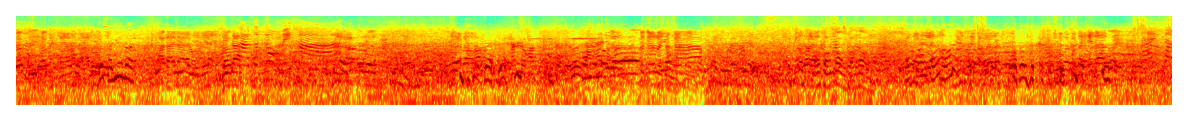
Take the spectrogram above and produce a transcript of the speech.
ครับดีครับแอร์หวานเลยขอยืมหน่อยได้ได้อย่างเงี้ยดีจ้ะทานสักกล่องไหมคะได้ครับเลยขายที่ไหนเนี่ยเราอันนี้ครับเดี๋ยวเราจ่ายให้เป็นงานอะไรครับเอาสองกล่องสองกล่องทั้งหมดนี่แหละให้ได้ให้ได้ด้วยได้ค่ะ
